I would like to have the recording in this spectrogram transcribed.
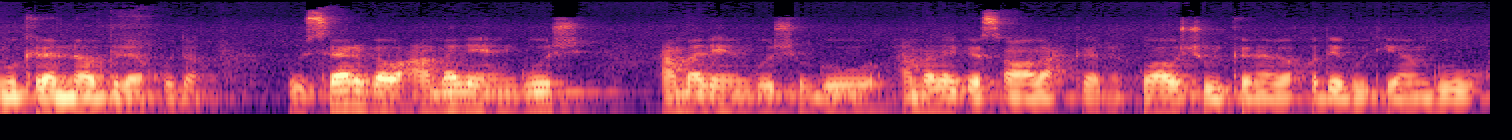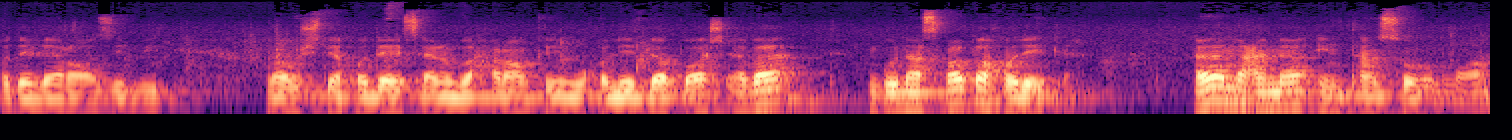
ومكرن ناف دل خدا. وسر و عمله هنگوش عمله هنگوش نقول عملك صالح كر واو شول كنا بخده بوتي هنگو خده لي راضي بيت واو شته خده سر نقول حرام كريم وخده دا باش أفا نقول نصرات خده كر هذا معنى إن تنصر الله.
